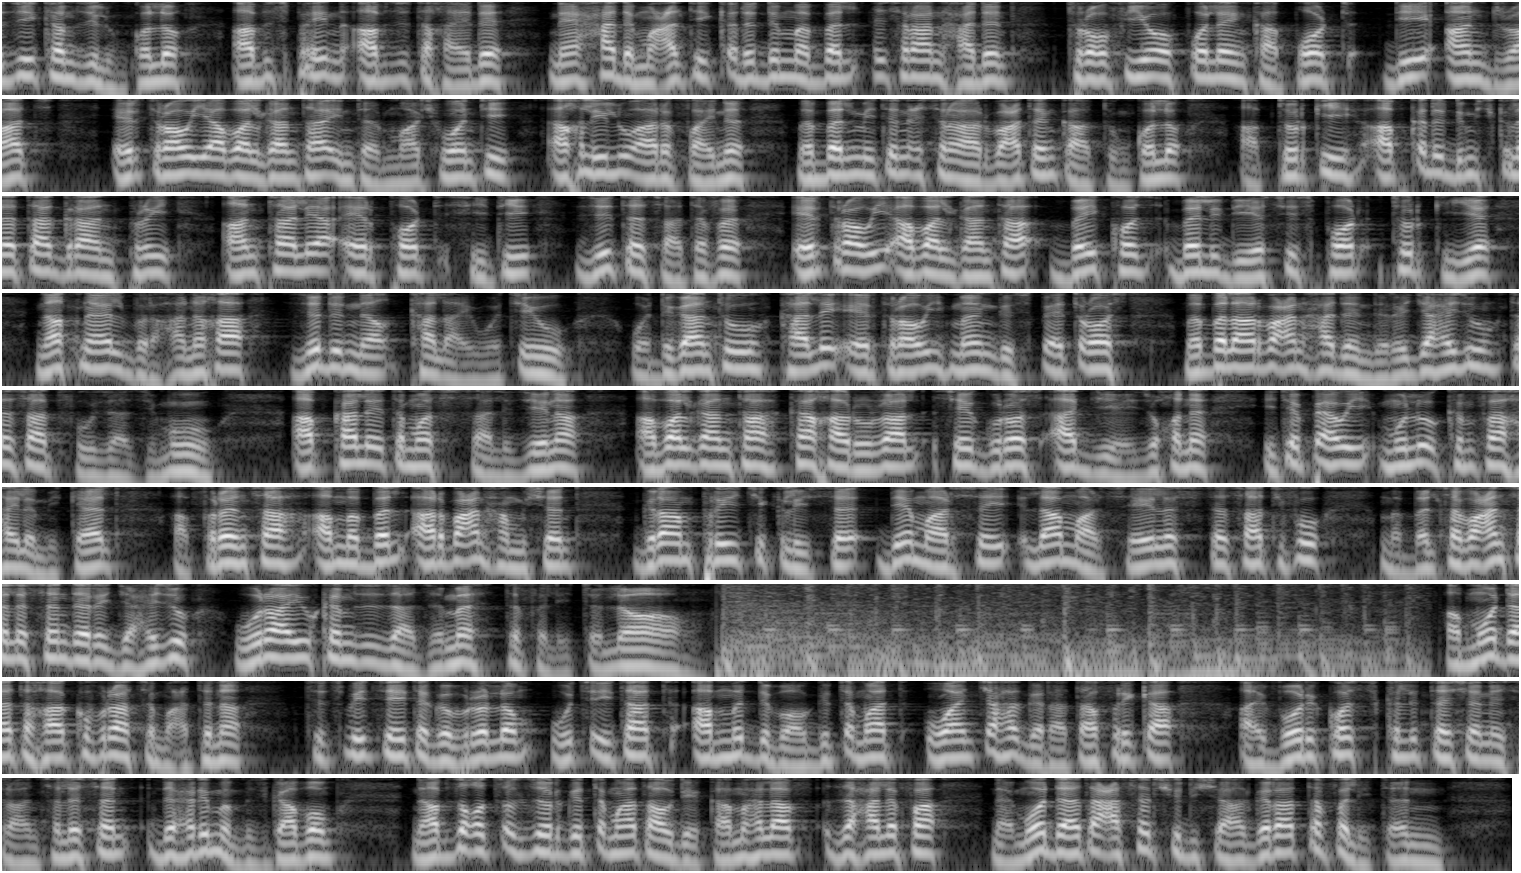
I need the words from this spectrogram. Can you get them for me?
እዚ ከምዚ ኢሉ እንከሎ ኣብ ስፐይን ኣብ ዝተኻየደ ናይ ሓደ መዓልቲ ቅድድም መበል 21 ትሮፊዮ ፖለንካ ፖርት ዲ ኣንድራት ኤርትራዊ ኣባል ጋንታ ኢንተርማርሽ ወንቲ ኣኽሊሉ ኣረፋይነ መበል 124 ክኣቱ እንከሎ ኣብ ቱርኪ ኣብ ቅድዲ ምሽክለታ ግራን ፕሪ ኣንታልያ ኤርፖርት ሲቲ ዝተሳተፈ ኤርትራዊ ኣባል ጋንታ በይኮዝ በሊድየሲስፖር ቱርክየ ናትናኤል ብርሃነ ኸኣ ዝድነቕ ካልኣይ ወፅኡ ወዲ ጋንቱ ካልእ ኤርትራዊ መንግስ ጴጥሮስ መበል 41 ደረጃ ሒዙ ተሳትፉ ዛዚሙ ኣብ ካልእ ተመሳሳሊ ዜና ኣባል ጋንታ ካኻሩራል ሴጉሮስ ኣድየይ ዝኾነ ኢትዮጵያዊ ሙሉእ ክንፈ ሃይለ ሚካኤል ኣብ ፈረንሳ ኣብ መበል 45 ግራን ፕሪ ቺክሊስተ ዴማርሰይ ላማርሴይለስ ተሳትፉ መበል 73 ደረጃ ሒዙ ውራዩ ከም ዝዛዘመ ተፈሊጡ ኣሎ ኣብ መወዳእታ ኸኣ ክቡራት ሰማዕትና ትፅቢት ዘይተገብረሎም ውፅኢታት ኣብ ምድባዊ ግጥማት ዋንጫ ሃገራት ኣፍሪቃ ኣይቮሪኮስ 223 ድሕሪ ምምዝጋቦም ናብ ዘቐፅል ዞር ግጥማት ኣውዴካ ምሕላፍ ዝሓለፋ ናይ መወዳእታ 16 ሃገራት ተፈሊጥን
